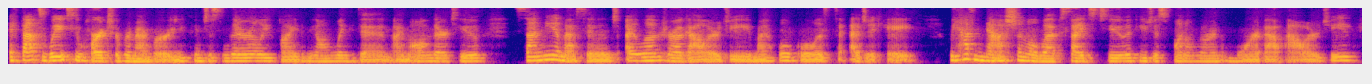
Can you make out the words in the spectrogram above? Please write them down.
If that's way too hard to remember, you can just literally find me on LinkedIn. I'm on there too. Send me a message. I love drug allergy. My whole goal is to educate. We have national websites too if you just want to learn more about allergy.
